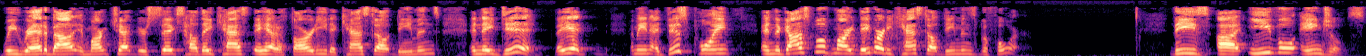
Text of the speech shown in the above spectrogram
we read about in Mark chapter 6 how they cast, they had authority to cast out demons and they did. They had, I mean, at this point in the Gospel of Mark, they've already cast out demons before. These uh, evil angels,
